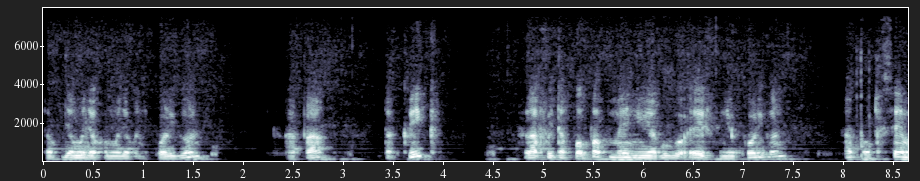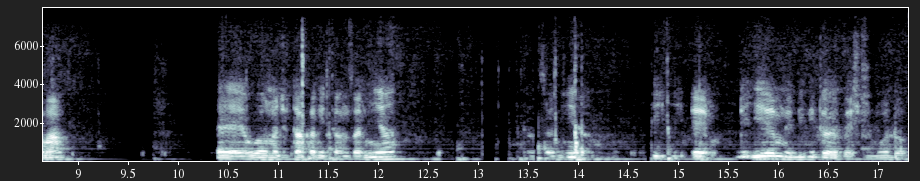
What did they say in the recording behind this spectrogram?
Utakuja moja kwa moja kwenye polygon hapa, uta click alafu ita pop up menu ya Google Earth new polygon. Hapo utasema eh, wewe unachotaka ni Tanzania Tanzania DEM. DEM ni digital elevation model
